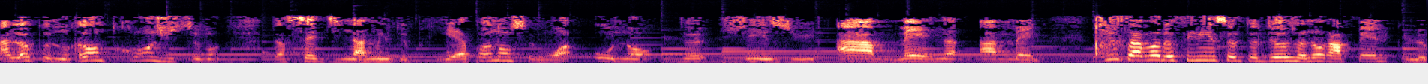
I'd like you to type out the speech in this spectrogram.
alors que nous rentrons justement dans cette dynamique de prière pendant ce mois au nom de Jésus. Amen. Amen. Juste avant de finir ce audio, je nous rappelle que le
